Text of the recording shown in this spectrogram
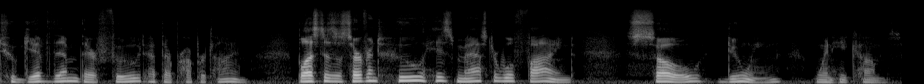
to give them their food at their proper time? Blessed is the servant who his master will find so doing when he comes.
